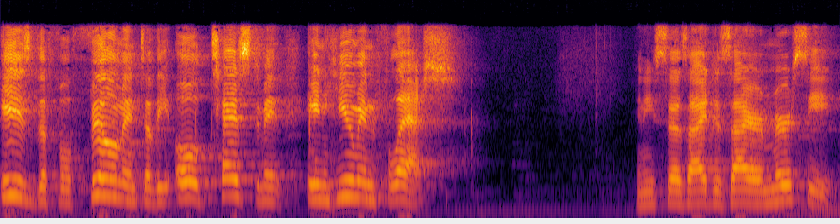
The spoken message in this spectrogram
is the fulfillment of the Old Testament in human flesh. And he says, I desire mercy,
